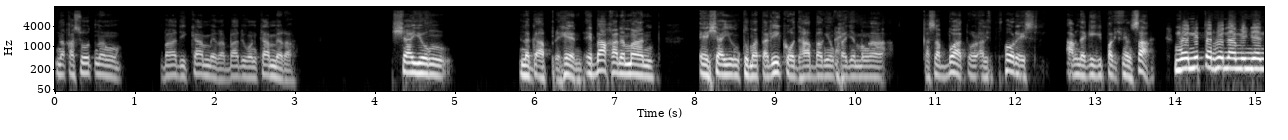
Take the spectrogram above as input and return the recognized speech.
nakasuot ng body camera, body worn camera, siya yung nag-apprehend. Eh baka naman eh siya yung tumatalikod habang yung kanyang mga kasabwat or alitores ang nagigipagkansa. Monitor ho namin yan,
